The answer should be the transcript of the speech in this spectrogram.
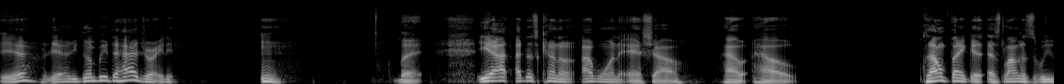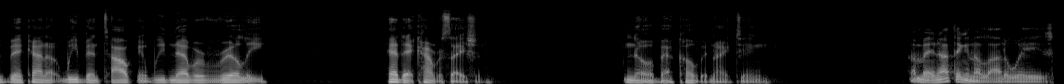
Yeah, yeah, you're gonna be dehydrated. Mm. But yeah, I, I just kind of I want to ask y'all how how Cause I don't think as long as we've been kind of we've been talking, we never really had that conversation. You know about COVID nineteen. I mean, I think in a lot of ways,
